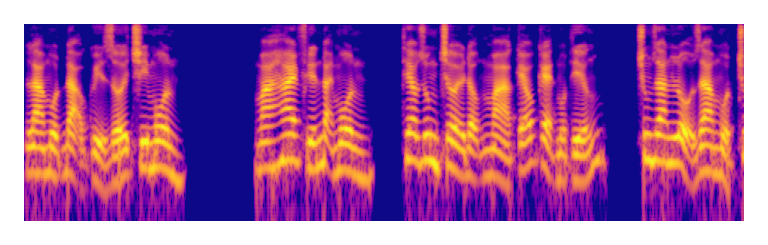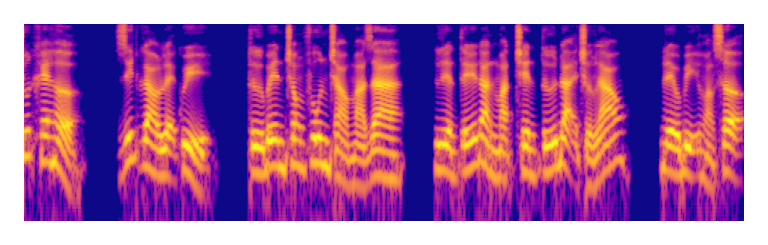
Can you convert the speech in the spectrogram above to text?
là một đạo quỷ giới chi môn. Mà hai phiến đại môn, theo dung trời động mà kéo kẹt một tiếng, trung gian lộ ra một chút khe hở, rít gào lệ quỷ, từ bên trong phun trào mà ra, liền tế đàn mặt trên tứ đại trưởng lão, đều bị hoảng sợ.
